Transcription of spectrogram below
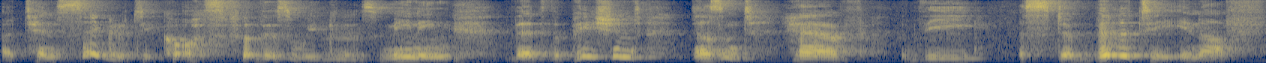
a tensegrity cause for this weakness, meaning that the patient doesn't have the stability enough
